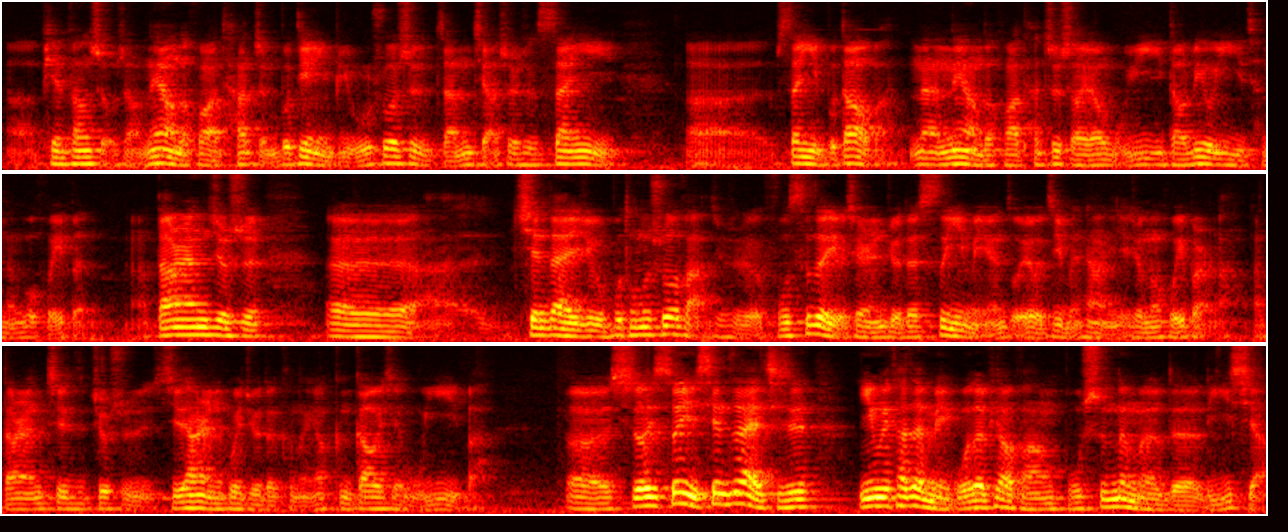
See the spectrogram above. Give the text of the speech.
呃片方手上。那样的话，它整部电影，比如说是咱们假设是三亿。呃，三亿不到吧？那那样的话，它至少要五亿到六亿才能够回本啊。当然，就是呃，现在有不同的说法，就是福斯的有些人觉得四亿美元左右基本上也就能回本了啊。当然，这就是其他人会觉得可能要更高一些，五亿吧。呃，所以所以现在其实因为它在美国的票房不是那么的理想，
